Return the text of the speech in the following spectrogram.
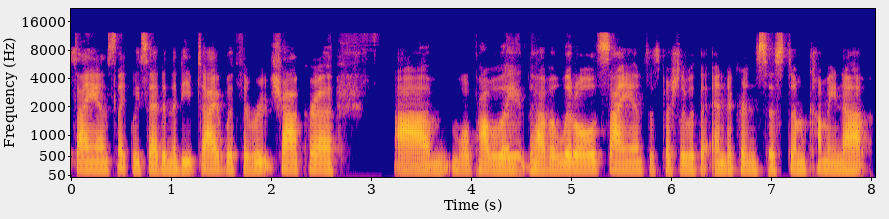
science, like we said in the deep dive with the root chakra. Um, we'll probably have a little science, especially with the endocrine system coming up.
